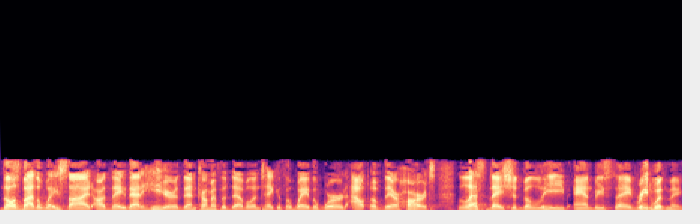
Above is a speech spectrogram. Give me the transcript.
Those by the wayside are they that hear, then cometh the devil and taketh away the word out of their hearts, lest they should believe and be saved. Read with me.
